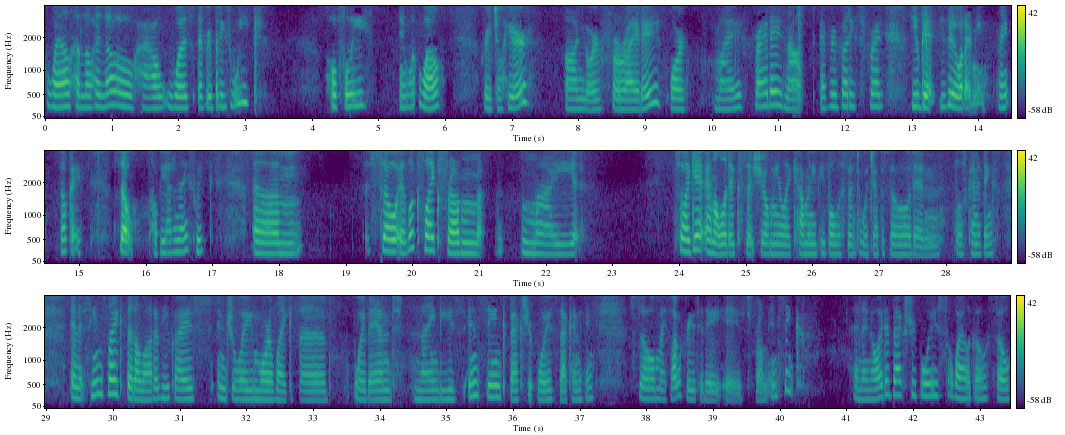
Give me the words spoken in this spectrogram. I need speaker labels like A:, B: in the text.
A: Well, hello, hello. How was everybody's week? Hopefully, it went well. Rachel here on your Friday or my Friday, not everybody's Friday. You get you get what I mean, right? Okay. So, hope you had a nice week. Um so it looks like from my so I get analytics that show me like how many people listen to which episode and those kind of things. And it seems like that a lot of you guys enjoy more like the boy band 90s NSYNC, Backstreet Boys, that kind of thing. So my song for you today is from NSYNC. And I know I did Backstreet Boys a while ago, so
